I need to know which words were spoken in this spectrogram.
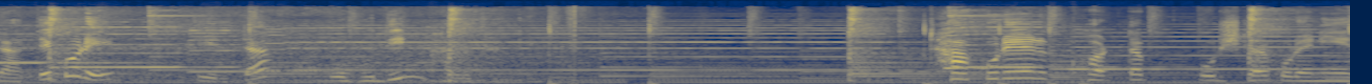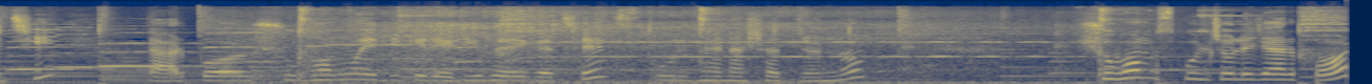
যাতে করে তেলটা বহুদিন ভালো থাকে। ঠাকুরের ঘরটা পরিষ্কার করে নিয়েছি। তারপর শুভমও এদিকে রেডি হয়ে গেছে স্কুল ভ্যান আসার জন্য। শুভম স্কুল চলে যাওয়ার পর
